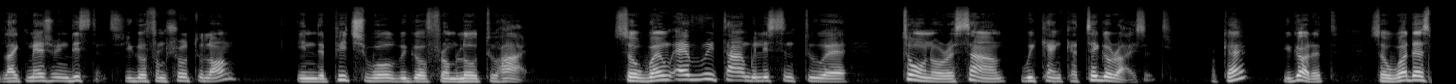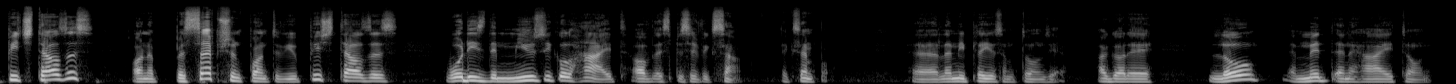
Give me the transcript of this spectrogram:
like measuring distance. You go from short to long. In the pitch world, we go from low to high. So when every time we listen to a tone or a sound, we can categorize it. Okay? You got it? So what does pitch tells us? On a perception point of view, pitch tells us what is the musical height of a specific sound. Example. Uh, let me play you some tones here. I got a low, a mid, and a high tone.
